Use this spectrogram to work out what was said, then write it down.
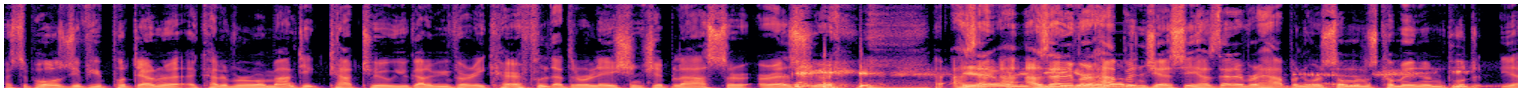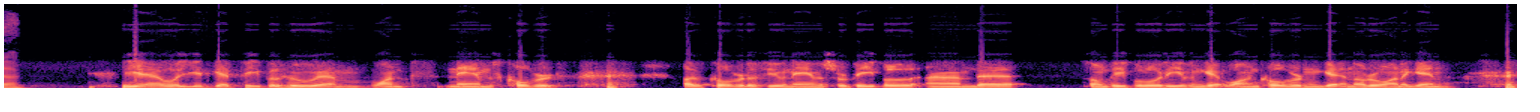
I suppose if you put down a, a kind of a romantic tattoo, you've got to be very careful that the relationship lasts, or, or else you're. has Yeah, that, well, has that ever get a lot happened, of- Jesse? Has that ever happened where someone's come in and put. Yeah. Yeah, well, you'd get people who um, want names covered. I've covered a few names for people, and uh, some people would even get one covered and get another one again.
